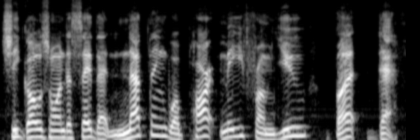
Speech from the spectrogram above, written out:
She goes on to say that nothing will part me from you but death.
